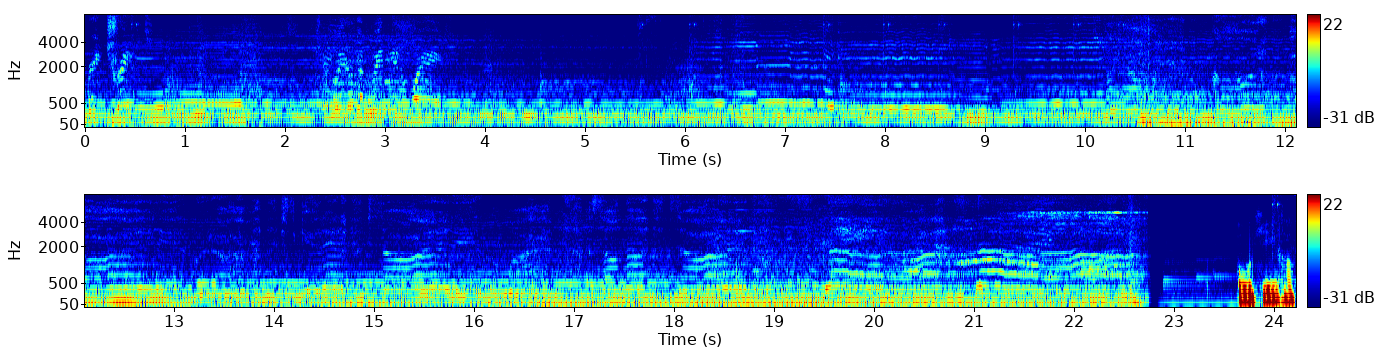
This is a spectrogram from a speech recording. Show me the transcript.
Retreat! Clear the minion wave! โอเคครับ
